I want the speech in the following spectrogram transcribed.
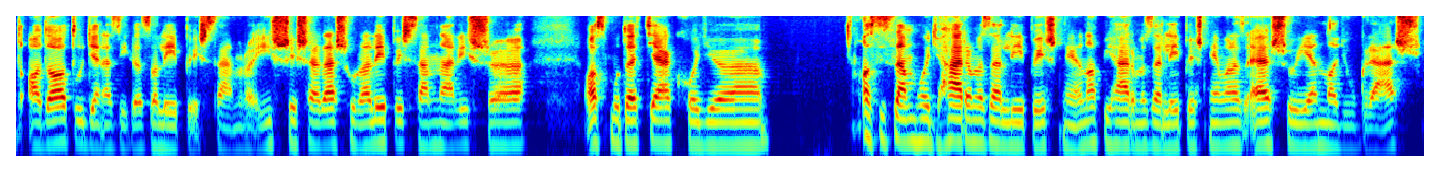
adat, ugyanez igaz a lépésszámra is, és ráadásul a lépésszámnál is azt mutatják, hogy azt hiszem, hogy 3000 lépésnél, napi 3000 lépésnél van az első ilyen nagy ugrás,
